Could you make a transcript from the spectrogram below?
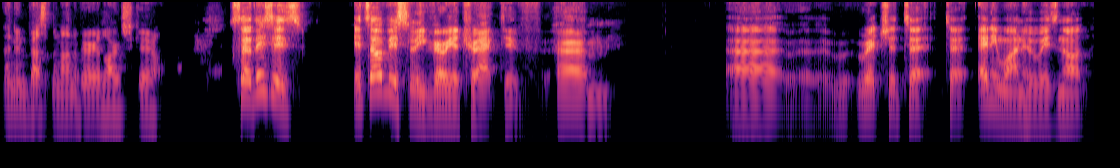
an investment on a very large scale. So this is it's obviously very attractive, um, uh, Richard, to, to anyone who is not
